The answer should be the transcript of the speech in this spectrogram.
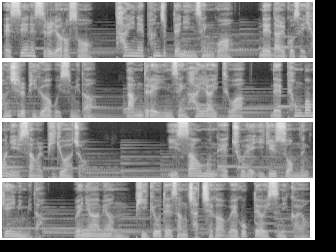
SNS를 열어서 타인의 편집된 인생과 내 날것의 현실을 비교하고 있습니다. 남들의 인생 하이라이트와 내 평범한 일상을 비교하죠. 이 싸움은 애초에 이길 수 없는 게임입니다. 왜냐하면 비교 대상 자체가 왜곡되어 있으니까요.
